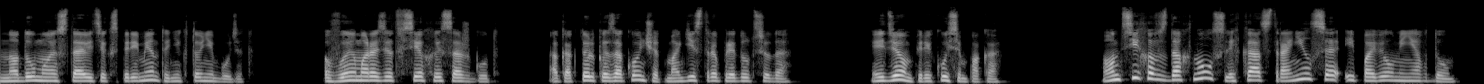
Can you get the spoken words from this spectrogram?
но, думаю, ставить эксперименты никто не будет. Выморозят всех и сожгут. А как только закончат, магистры придут сюда. Идем, перекусим пока». Он тихо вздохнул, слегка отстранился и повел меня в дом.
